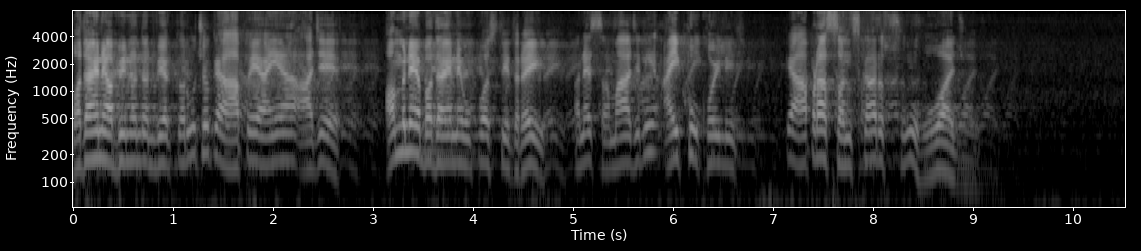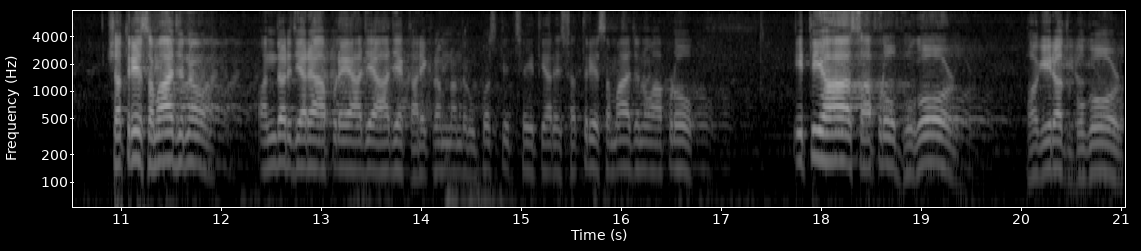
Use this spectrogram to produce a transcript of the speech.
બધાને અભિનંદન વ્યક્ત કરું છું કે આપે અહીંયા આજે અમને બધાને ઉપસ્થિત રહી અને સમાજની આંખું ખોલી કે આપણા સંસ્કાર શું હોવા જોઈએ? ક્ષત્રિય સમાજનો અંદર જ્યારે આપણે આજે આજે કાર્યક્રમના અંદર ઉપસ્થિત છે, ત્યારે ક્ષત્રિય સમાજનો આપણો ઇતિહાસ, આપણો ભૂગોળ, ભગીરથ ભૂગોળ,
